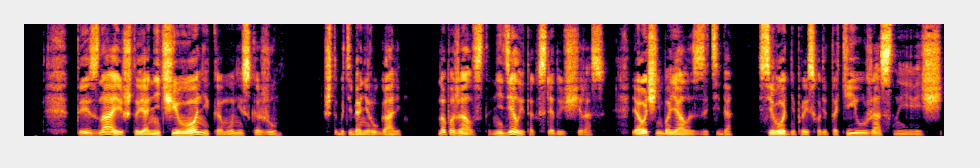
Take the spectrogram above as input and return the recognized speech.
— Ты знаешь, что я ничего никому не скажу, чтобы тебя не ругали. Но, пожалуйста, не делай так в следующий раз. Я очень боялась за тебя. Сегодня происходят такие ужасные вещи.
